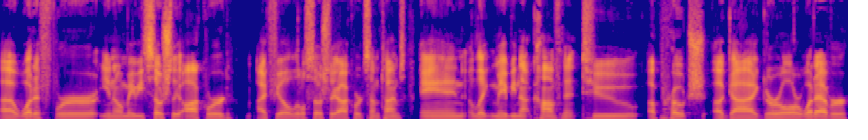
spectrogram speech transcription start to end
Uh, what if we're, you know, maybe socially awkward? I feel a little socially awkward sometimes and like maybe not confident to approach a guy, girl, or whatever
